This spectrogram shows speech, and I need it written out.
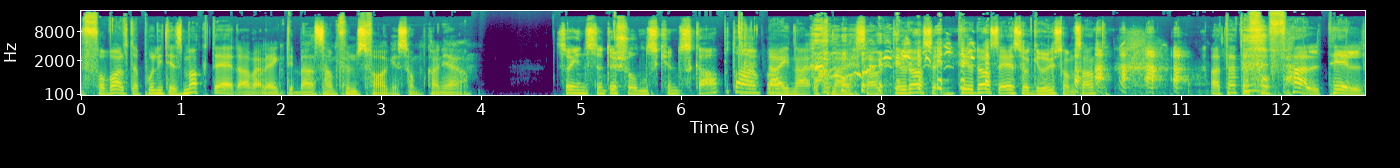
forvalter politisk makt, det er det vel egentlig bare samfunnsfaget som kan gjøre. Så institusjonskunnskap, da? På. Nei, nei, nei sant? Det, er jo det, som er så grusomt, sant? At dette forfell til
